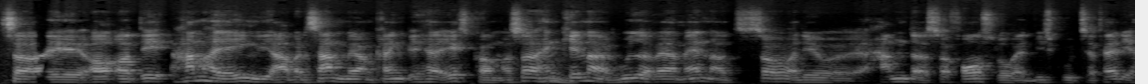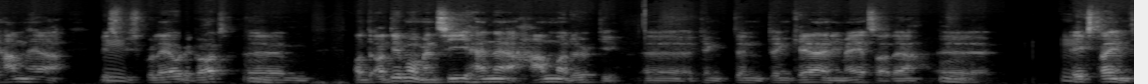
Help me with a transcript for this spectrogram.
så, øh, og, og det, ham har jeg egentlig arbejdet sammen med omkring det her XCOM, og så han Mm. kender Gud og hver mand, og så var det jo øh, ham, der så foreslog, at vi skulle tage fat i ham her, hvis Mm. vi skulle lave det godt. Mm. Øhm, og, og det må man sige, han er hammerdygtig, øh, den, den, den kære animator der. Mm. Øh, Mm. Ekstremt.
